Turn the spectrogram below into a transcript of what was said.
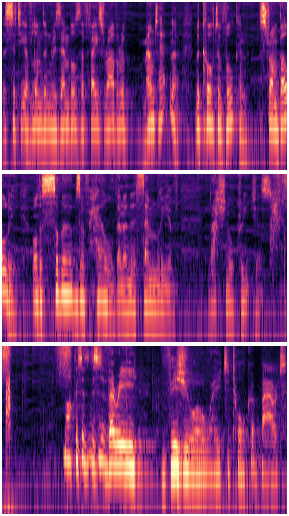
the city of London resembles the face rather of Mount Etna, the court of Vulcan, Stromboli, or the suburbs of hell than an assembly of rational creatures. Marcus, this is, a very visual way to talk about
